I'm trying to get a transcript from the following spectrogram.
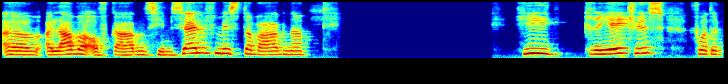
uh, a lover of gardens himself, Mr. Wagner, he creates for the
